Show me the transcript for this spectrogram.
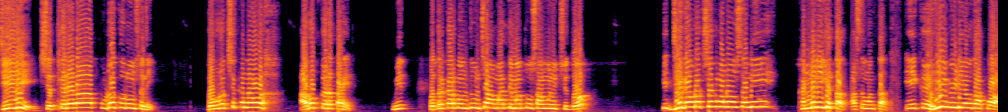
जेही शेतकऱ्याला पुढं करून सनी गौरक्षकांवर आरोप करत आहेत. मी पत्रकार बंधूंच्या माध्यमातून सांगू इच्छितो की जे गौरक्षक म्हणून सनी खंडणी घेतात असं म्हणतात. एकही व्हिडिओ दाखवा.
